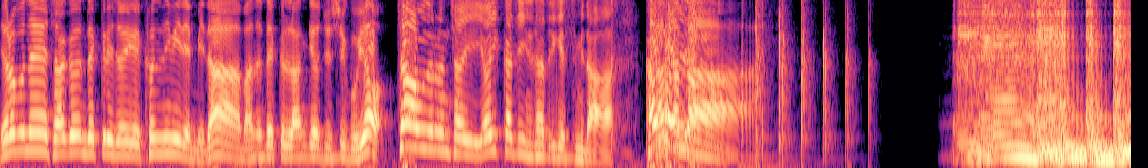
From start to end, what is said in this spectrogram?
여러분의 작은 댓글이 저에게 큰 힘이 됩니다. 많은 댓글 남겨주시고요. 자 오늘은 저희 여기까지 인사드리겠습니다 감사합니다. 감사합니다.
